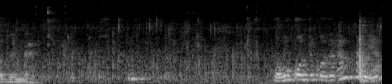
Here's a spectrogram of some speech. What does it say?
꼬들매. 너무 꼬들꼬들한 거 아니야?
